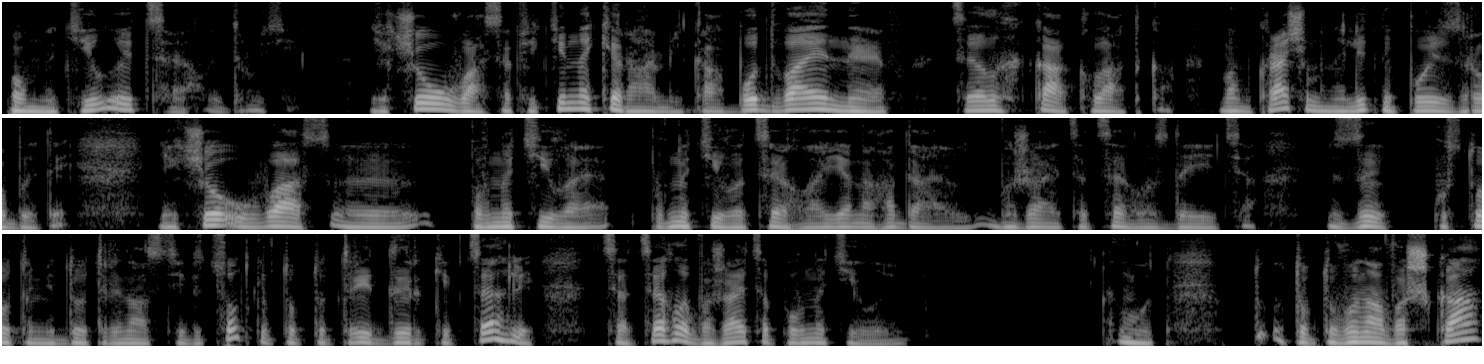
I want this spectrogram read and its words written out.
повнотілої цегли, друзі. Якщо у вас ефективна кераміка або 2НФ, це легка кладка, вам краще монолітний пояс зробити. Якщо у вас е, повнотіла, повнотіла цегла, я нагадаю, вважається цегла, здається, з пустотами до 13%, тобто три дирки в цеглі, ця цегла вважається повнотілою. От. Тобто вона важка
